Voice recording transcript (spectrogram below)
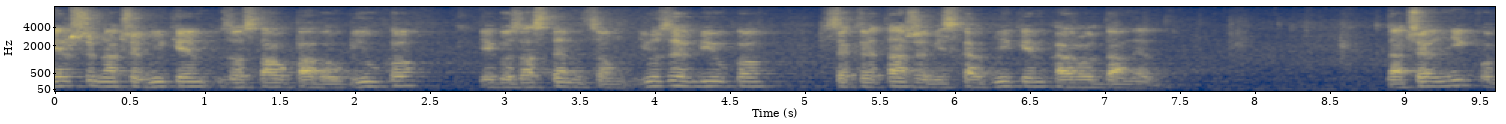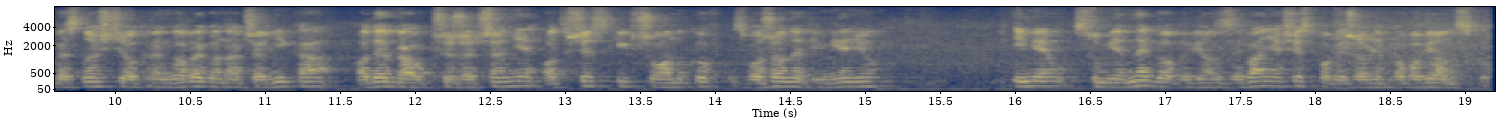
Pierwszym naczelnikiem został Paweł Biłko, jego zastępcą Józef Biłko, sekretarzem i skarbnikiem Karol Danel. Naczelnik w obecności okręgowego naczelnika odebrał przyrzeczenie od wszystkich członków złożone w imieniu w imię sumiennego wywiązywania się z powierzonych obowiązków.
